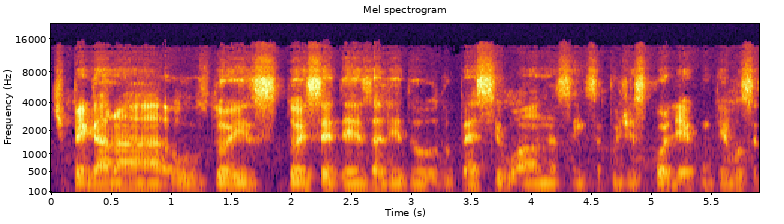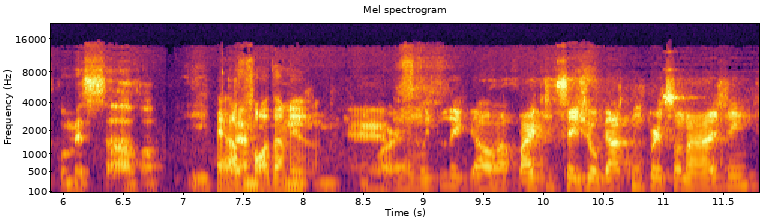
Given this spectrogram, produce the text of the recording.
de pegar na, os dois, dois CDs ali do, do PS1, assim, você podia escolher com quem você começava. E Era foda mim, mesmo. É... Era muito legal. A parte de você jogar com um personagem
